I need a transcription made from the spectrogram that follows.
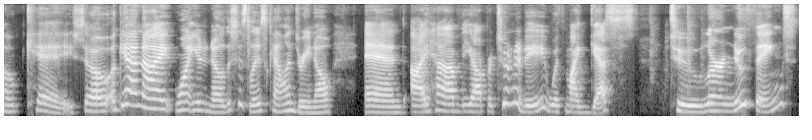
okay so again i want you to know this is liz calandrino and I have the opportunity with my guests to learn new things,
